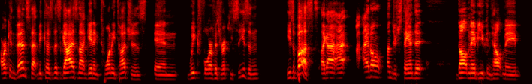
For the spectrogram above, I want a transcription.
are convinced that because this guy is not getting 20 touches in week four of his rookie season, he's a bust. Like I, I, I don't understand it. Dalton, maybe you can help me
